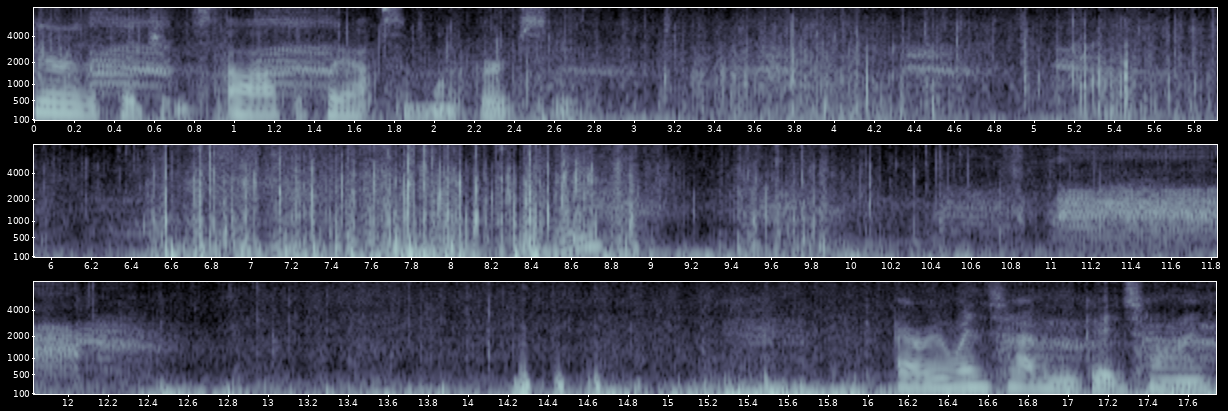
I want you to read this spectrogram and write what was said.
Here are the pigeons. Oh, I'll have to put out some more birdseed. Okay. Everyone's having a good time.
